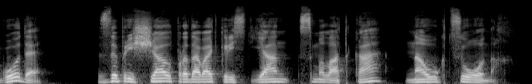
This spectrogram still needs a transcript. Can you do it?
года запрещал продавать крестьян с молотка на аукционах.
